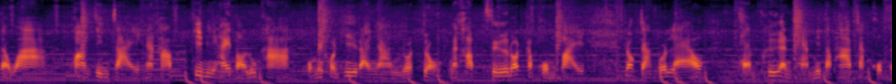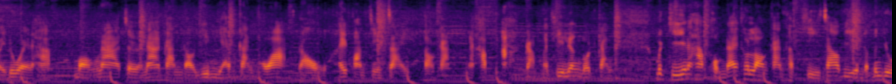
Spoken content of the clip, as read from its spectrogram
แต่ว่าความจริงใจนะครับที่มีให้ต่อลูกค้า ผมเป็นคนที่รายงานรถตรงนะครับ ซื้อรถกับผมไป นอกจากรถแล้ว มเพื่อนแถมมิตรภาพจากผมไปด้วยนะฮะมองหน้าเจอหน้ากันเรายิ้มแย้มกันเพราะว่าเราให้ความจริงใจต่อกันนะครับอะกลับมาที่เรื่องรถกัน เมื่อกี้นะครับผมได้ทดลองการขับขี่เจ้า BMW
